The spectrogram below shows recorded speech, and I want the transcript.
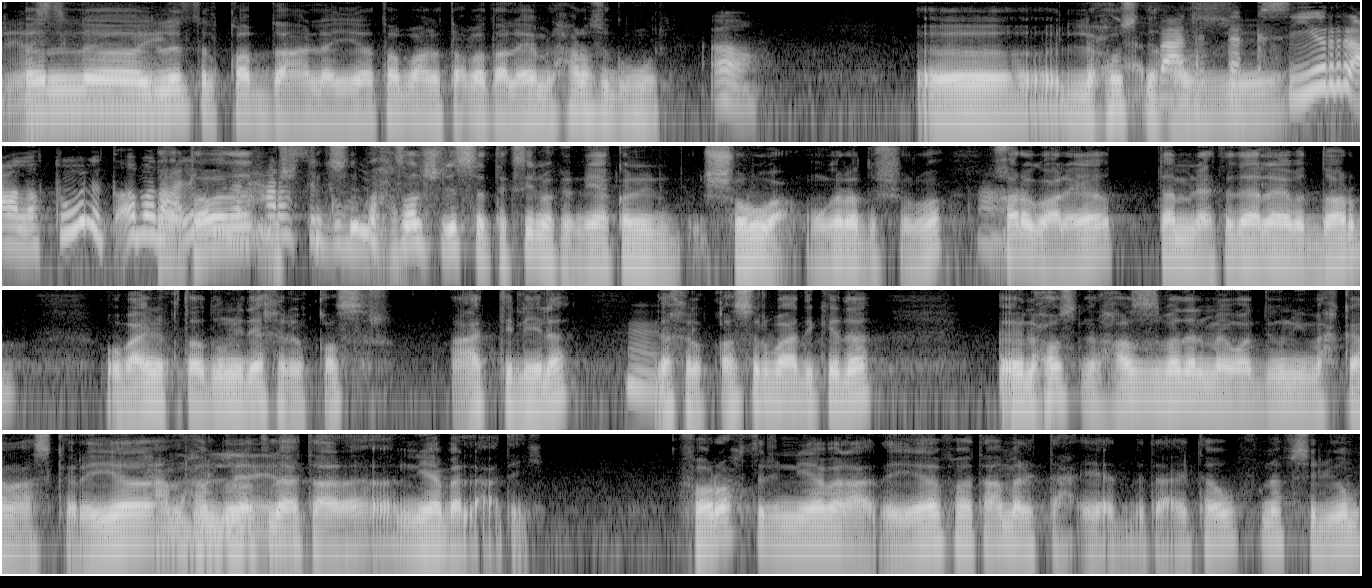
ليلة القبض عليا طبعا اتقبض عليا من الحرس الجمهوري. آه. أه لحسن بعد حظي التكسير على طول اتقبض عليك من الحرس التكسير ما الجمهوري حصلش لسه التكسير ما كان يعني كان الشروع مجرد الشروع. آه. خرجوا عليا تم الاعتداء عليا بالضرب وبعدين اقتادوني داخل القصر. قعدت ليلة داخل القصر. وبعد كده آه، لحسن الحظ بدل ما يودوني محكمة عسكرية الحمد الحمد, لله لله يعني. طلعت على النيابة العادية. فرحت للنيابة العادية فاتعمل التحقيقات بتاعتها وفي نفس اليوم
